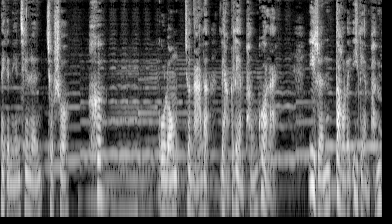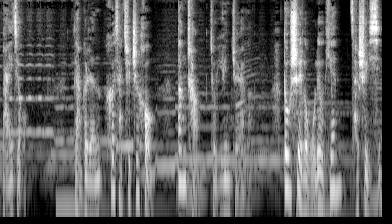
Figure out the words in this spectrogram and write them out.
那个年轻人就说：“喝。”古龙就拿了两个脸盆过来，一人倒了一脸盆白酒。两个人喝下去之后，当场就晕厥了，都睡了五六天才睡醒。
